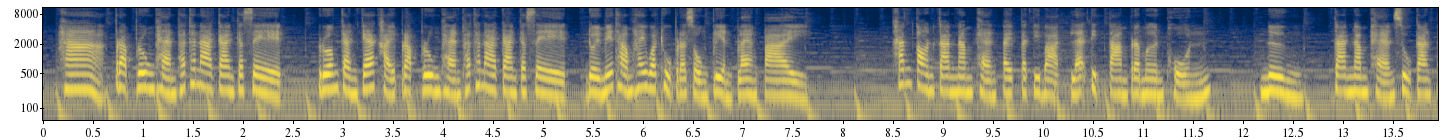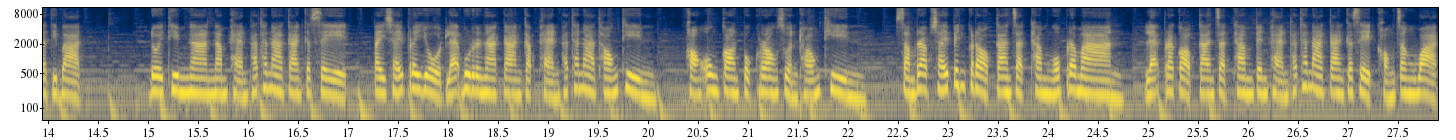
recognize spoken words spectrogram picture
5. ปรับปรุงแผนพัฒนาการเกษตร ร่วมกันแก้ไขปรับปรุงแผนพัฒนาการเกษตร โดยไม่ทำให้วัตถุประสงค์เปลี่ยนแปลงไป ขั้นตอนการนำแผนไปปฏิบัติและติดตามประเมินผล 1. การนำแผนสู่การปฏิบัติ โดยทีมงานนำแผนพัฒนาการเกษตร ไปใช้ประโยชน์และบูรณาการกับแผนพัฒนาท้องถิ่น ขององค์กรปกครองส่วนท้องถิ่น สำหรับใช้เป็นกรอบการจัดทำงบประมาณ และประกอบการจัดทำเป็นแผนพัฒนาการเกษตรของจังหวัด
